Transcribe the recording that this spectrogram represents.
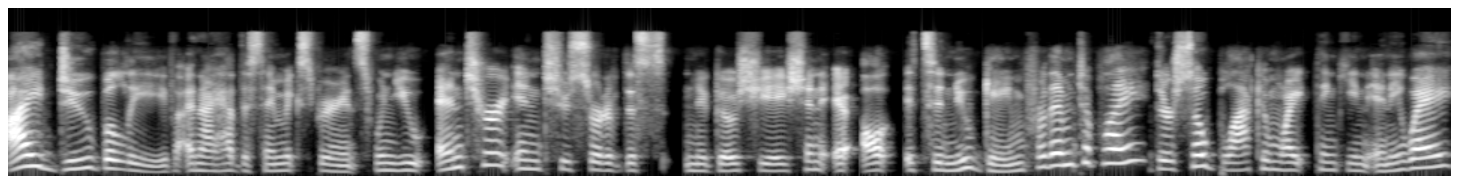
I do believe, and I had the same experience when you enter enter into sort of this negotiation, it all it's a new game for them to play. They're so black and white thinking anyway.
